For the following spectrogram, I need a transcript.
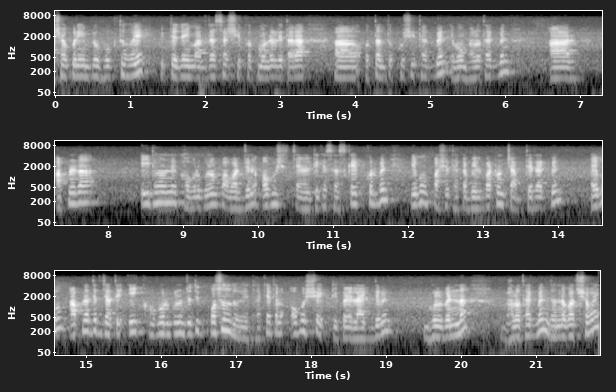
আশা করি ইম্প্রভুক্ত হয়ে ইত্যাদি মাদ্রাসার শিক্ষক মণ্ডলী তারা অত্যন্ত খুশি থাকবেন এবং ভালো থাকবেন। আর আপনারা এই ধরনের খবরগুলো পাওয়ার জন্য অবশ্যই চ্যানেলটিকে সাবস্ক্রাইব করবেন এবং পাশে থাকা বেল বাটন চাপ দিয়ে রাখবেন এবং আপনাদের যাতে এই খবরগুলো যদি পছন্দ হয়ে থাকে তাহলে অবশ্যই একটি করে লাইক দেবেন। ভুলবেন না। ভালো থাকবেন। ধন্যবাদ সবাই।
